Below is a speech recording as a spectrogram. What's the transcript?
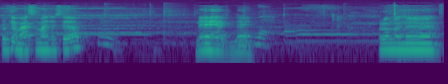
그렇게 말씀하셨어요? 응, 네, 네. 네. 그러면은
